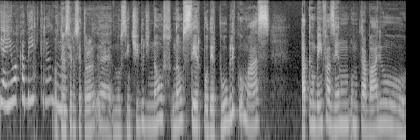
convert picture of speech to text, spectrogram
E aí eu acabei entrando. O no... terceiro setor é no sentido de não, não ser poder público, mas está também fazendo um, um trabalho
